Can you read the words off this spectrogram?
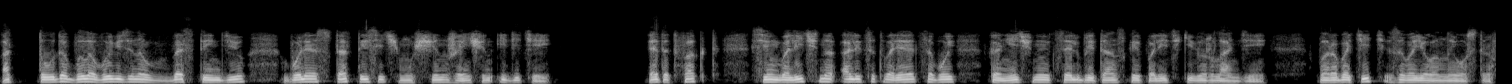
Оттуда было вывезено в Вест-Индию более ста тысяч мужчин, женщин и детей. Этот факт символично олицетворяет собой конечную цель британской политики в Ирландии — поработить завоеванный остров,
